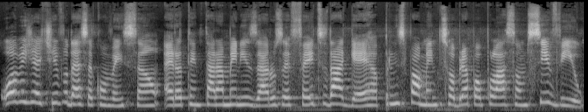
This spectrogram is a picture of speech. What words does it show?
O objetivo dessa convenção era tentar amenizar os efeitos da guerra, principalmente sobre a população civil.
